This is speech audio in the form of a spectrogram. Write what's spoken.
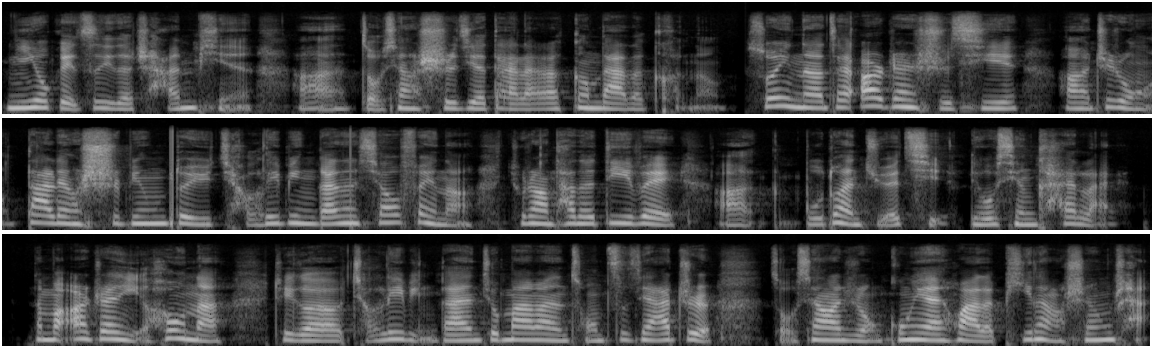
你又给自己的产品啊走向世界带来了更大的可能。所以呢，在二战时期啊，这种大量士兵对于巧克力饼干的消费呢，就让它的地位啊不断崛起，流行开来。那么二战以后呢，这个巧克力饼干就慢慢从自家制走向了这种工业化的批量生产。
